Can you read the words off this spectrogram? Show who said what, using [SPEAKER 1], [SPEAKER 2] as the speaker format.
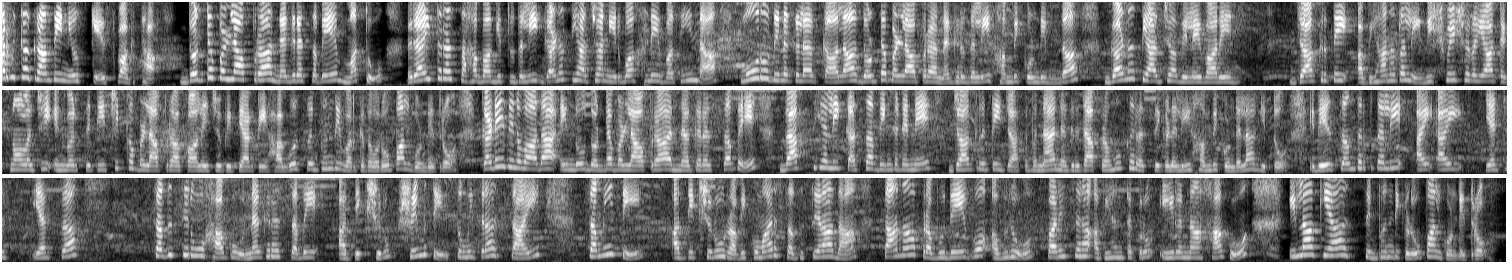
[SPEAKER 1] ಕಾರ್ಮಿಕ ಕ್ರಾಂತಿ ನ್ಯೂಸ್ಗೆ ಸ್ವಾಗತ. ದೊಡ್ಡಬಳ್ಳಾಪುರ ನಗರಸಭೆ ಮತ್ತು ರೈತರ ಸಹಭಾಗಿತ್ವದಲ್ಲಿ ಗಣತ್ಯಾಜ್ಯ ನಿರ್ವಹಣೆ ವತಿಯಿಂದ ಮೂರು ದಿನಗಳ ಕಾಲ ದೊಡ್ಡಬಳ್ಳಾಪುರ ನಗರದಲ್ಲಿ ಹಮ್ಮಿಕೊಂಡಿದ್ದ ಗಣತ್ಯಾಜ್ಯ ವಿಲೇವಾರಿ ಜಾಗೃತಿ ಅಭಿಯಾನದಲ್ಲಿ Visvesvaraya technology university Chikkaballapur college ವಿದ್ಯಾರ್ಥಿ ಹಾಗೂ ಸಿಬ್ಬಂದಿ ವರ್ಗದವರು ಪಾಲ್ಗೊಂಡಿದ್ದರು ಕಡೇ ದಿನವಾದ ಇಂದು ದೊಡ್ಡಬಳ್ಳಾಪುರ ನಗರಸಭೆ ವ್ಯಾಪ್ತಿಯಲ್ಲಿ ಕಸ ವಿಂಗಡಣೆ, ಜಾಗೃತಿ ಜಾಥವನ್ನು ನಗರದ ಪ್ರಮುಖ ರಸ್ತೆಗಳಲ್ಲಿ ಹಮ್ಮಿಕೊಳ್ಳಲಾಗಿತ್ತು ಇದೇ ಸಂದರ್ಭದಲ್ಲಿ ಐಐಎಚ್ಎಸ್ ಸದಸ್ಯರು ಹಾಗೂ ನಗರಸಭೆ ಅಧ್ಯಕ್ಷರು ಶ್ರೀಮತಿ ಸುಮಿತ್ರಾ ಸ್ಥಾಯಿ ಸಮಿತಿ ಅಧ್ಯಕ್ಷರು ರವಿಕುಮಾರ್ ಸದಸ್ಯರಾದ ತಾನಾ ಪ್ರಭುದೇವ್ ಅವರು ಪರಿಸರ ಅಭಿಯಂತಕರು ಈರಣ್ಣ ಹಾಗೂ ಇಲಾಖೆಯ ಸಿಬ್ಬಂದಿಗಳು ಪಾಲ್ಗೊಂಡಿದ್ದರು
